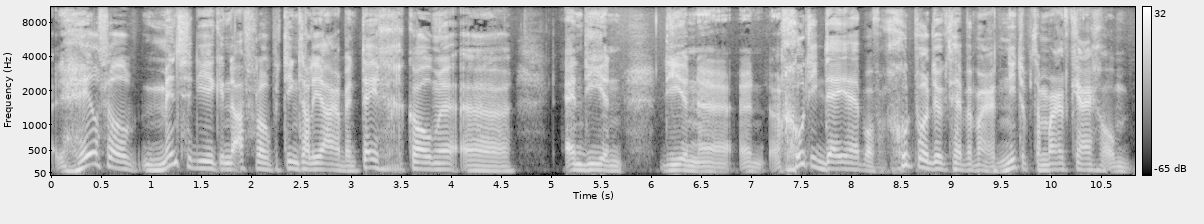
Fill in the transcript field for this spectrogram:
heel veel mensen die ik in de afgelopen tientallen jaren ben tegengekomen. Uh, en die, een, die een, uh, een goed idee hebben of een goed product hebben, maar het niet op de markt krijgen om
